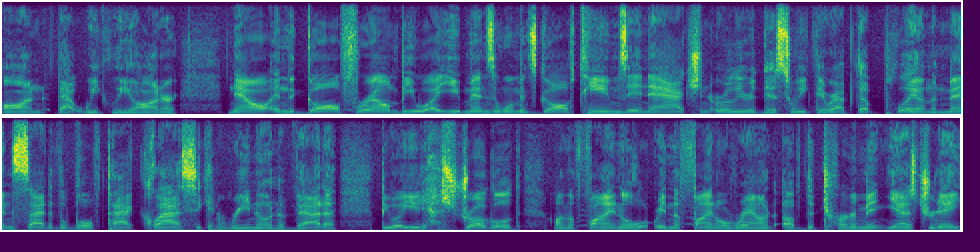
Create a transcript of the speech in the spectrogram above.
on that weekly honor. Now, in the golf realm, BYU men's and women's golf teams in action earlier this week. They wrapped up play on the men's side of the Wolfpack Classic in Reno, Nevada. BYU struggled on the final in the final round of the tournament yesterday,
